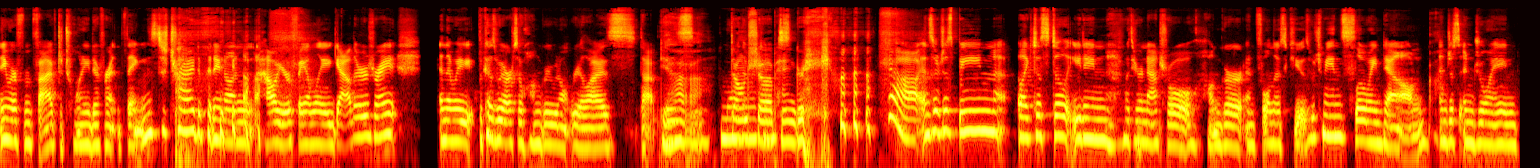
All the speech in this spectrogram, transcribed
anywhere from 5 to 20 different things to try depending on yeah. how your family gathers right and then we because we are so hungry we don't realize that yeah. don't show up hungry yeah. And so just being like just still eating with your natural hunger and fullness cues which means slowing down and just enjoying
